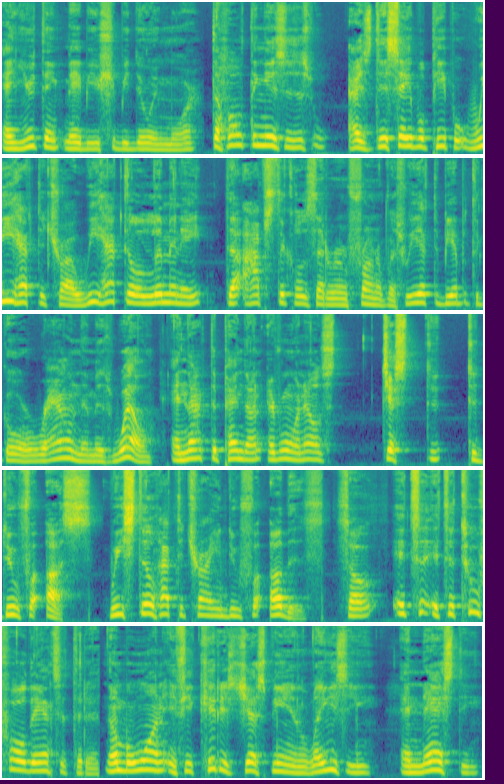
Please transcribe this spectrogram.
and you think maybe you should be doing more. The whole thing is is as disabled people, we have to try. We have to eliminate the obstacles that are in front of us. We have to be able to go around them as well and not depend on everyone else just to, to do for us. We still have to try and do for others. So it's a, it's a twofold answer to this. Number one, if your kid is just being lazy and nasty,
